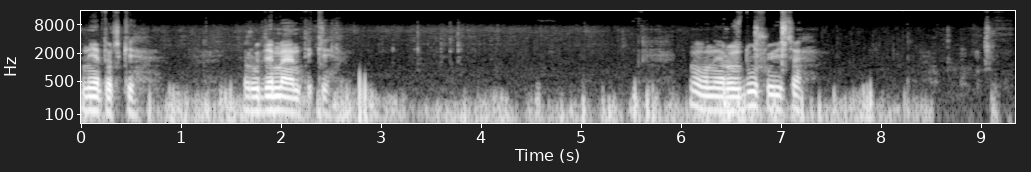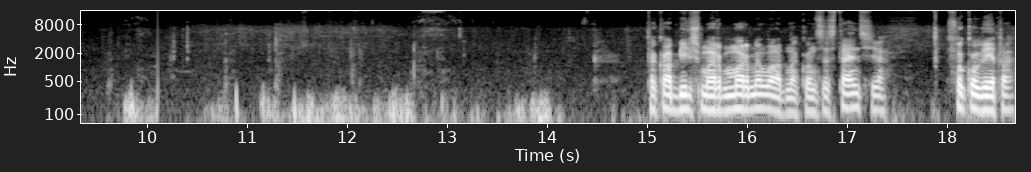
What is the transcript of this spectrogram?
ниточки, рудиментики. Ну, вони роздушуються. Така більш мар- мармеладна консистенція, соковита.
